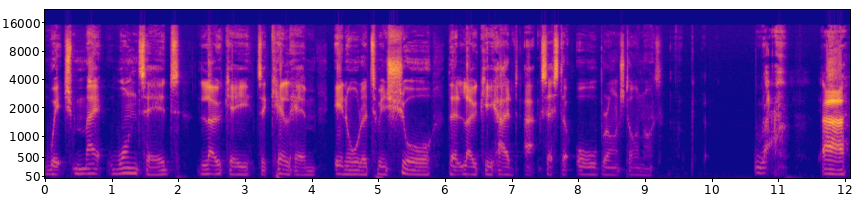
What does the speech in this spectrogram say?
which ma- wanted Loki to kill him in order to ensure that Loki had access to all branch timelines. Ah,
